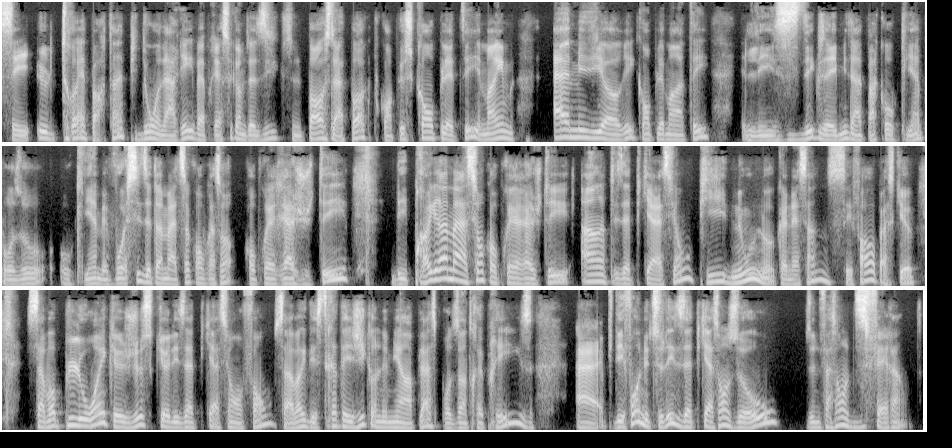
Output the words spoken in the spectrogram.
c'est ultra important. Puis d'où on arrive après ça, comme tu as dit, tu nous passes la POC pour qu'on puisse compléter et même améliorer, complémenter les idées que vous avez mis dans le parcours client pour dire aux clients, mais voici des automatisations qu'on pourrait, rajouter, des programmations qu'on pourrait rajouter entre les applications. Puis nous, nos connaissances, c'est fort parce que ça va plus loin que juste que les applications font. Ça va avec des stratégies qu'on a mis en place pour des entreprises. Euh, puis des fois, on utilise des applications Zoho d'une façon différente.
